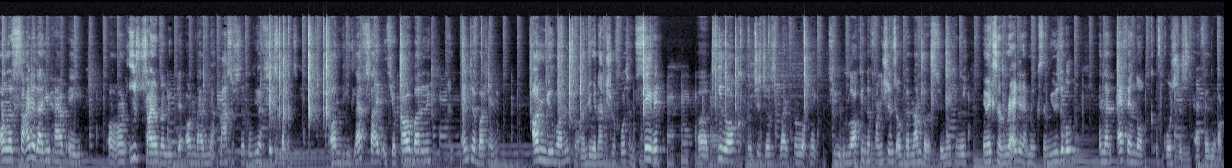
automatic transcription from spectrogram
On the side of that, you have a on each side of the loop on that massive circle you have six buttons on the left side is your power button and enter button undo button so undo an action of course and save it uh, key lock which is just like to lock, make, to lock in the functions of the numbers. So making it, it makes them red and it makes them usable. And then fn lock of course just fn lock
